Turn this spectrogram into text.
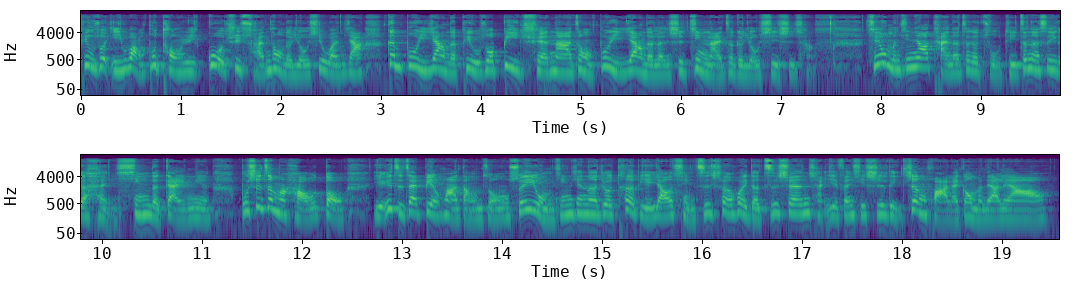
譬如说以往不同于过去传统的游戏玩家更不一样的，譬如说币圈啊这种不一样的人士进来这个游戏市场。其实我们今天要谈的这个主题，真的是一个很新的概念，不是这么好懂，也一直在变化当中。所以，我们今天呢，就特别邀请资策会的资深产业分析师李振华来跟我们聊聊。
